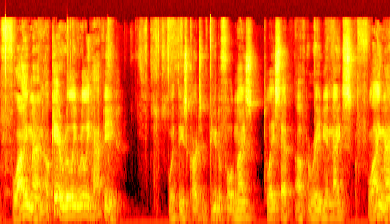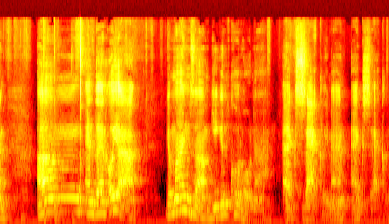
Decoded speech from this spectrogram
Flying Man. Okay, really, really happy with these cards. A beautiful, nice playset of Arabian Nights Flying Man. Um, and then, oh yeah, Gemeinsam gegen Corona. Exactly, man. Exactly.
